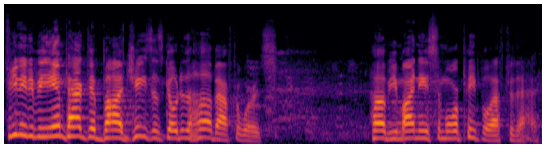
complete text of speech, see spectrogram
If you need to be impacted by Jesus, go to the hub afterwards. Hub, you might need some more people after that.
